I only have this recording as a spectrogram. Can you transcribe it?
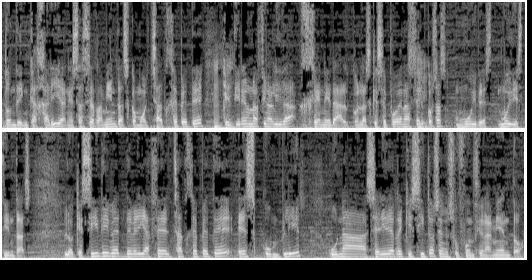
donde encajarían esas herramientas como ChatGPT que tienen una finalidad general, con las que se pueden hacer cosas muy, muy distintas. Lo que sí debe- debería hacer ChatGPT es cumplir una serie de requisitos en su funcionamiento.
